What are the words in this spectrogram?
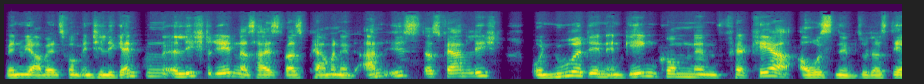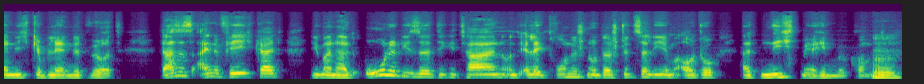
Wenn wir aber jetzt vom intelligenten Licht reden, das heißt, was permanent an ist, das Fernlicht, und nur den entgegenkommenden Verkehr ausnimmt, sodass der nicht geblendet wird. Das ist eine Fähigkeit, die man halt ohne diese digitalen und elektronischen Unterstützer, die im Auto halt nicht mehr hinbekommt. Mhm.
